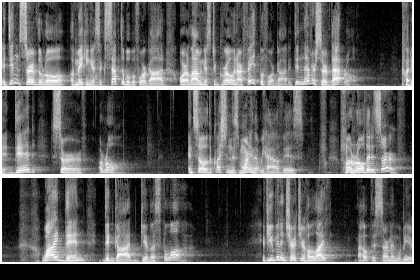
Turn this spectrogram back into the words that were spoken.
It didn't serve the role of making us acceptable before God or allowing us to grow in our faith before God. It didn't ever serve that role. But it did serve a role. And so the question this morning that we have is what role did it serve? Why then did God give us the law? If you've been in church your whole life, I hope this sermon will be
